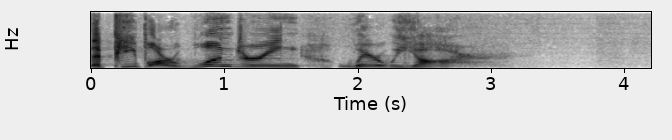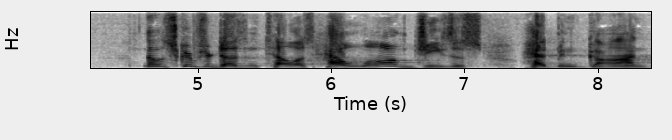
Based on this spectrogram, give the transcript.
that people are wondering where we are. Now, the scripture doesn't tell us how long Jesus had been gone,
